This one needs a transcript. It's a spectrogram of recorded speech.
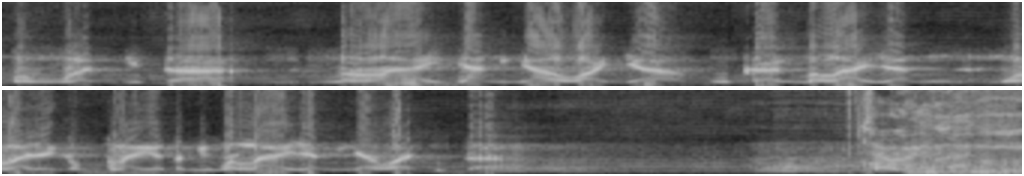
membuat kita melayang nyawanya, bukan melayang melayang keplay, tapi melayang nyawa kita. Hmm. Saya ulangi lagi.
